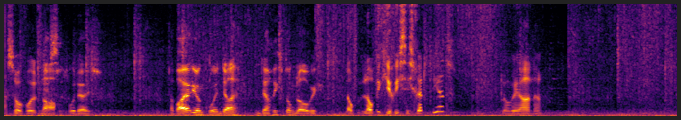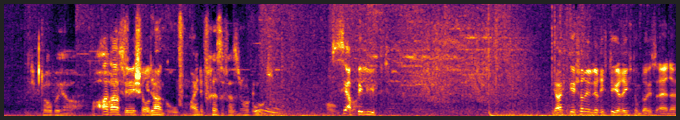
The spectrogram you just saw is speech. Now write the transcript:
Achso, Wolf. nach, wo der ist. Da war er irgendwo in der, in der Richtung, glaube ich. Lauf, lauf ich hier richtig, Redbeard? Ich glaube ja, ne? Ich glaube ja. Oh, Ah, da sehe werd ich schon. Wieder angerufen. Meine Fresse, was ist denn heute los? Oh Sehr Gott. beliebt. Ja, ich gehe schon in die richtige Richtung, da ist eine.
